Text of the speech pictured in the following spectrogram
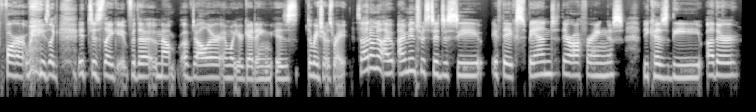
far outweighs like it's just like for the amount of dollar and what you're getting is the ratio is right. So i don't know. I, i'm interested to see if they expand their offerings because the other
